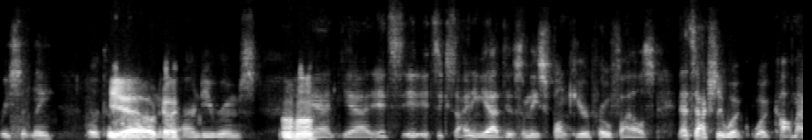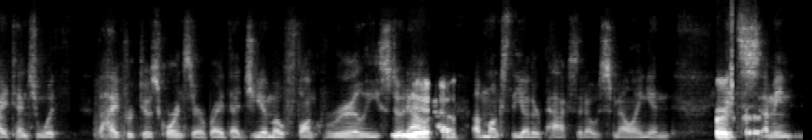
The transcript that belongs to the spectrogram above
recently, or Yeah, one of their okay. R&D rooms. Uh-huh. And yeah, it's it, it's exciting. Yeah, some of these funkier profiles. That's actually what what caught my attention with the high fructose corn syrup, right? That GMO funk really stood Yeah, out amongst the other packs that I was smelling, and it's. I mean,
